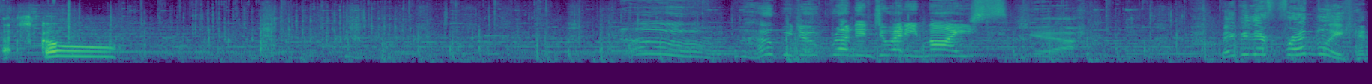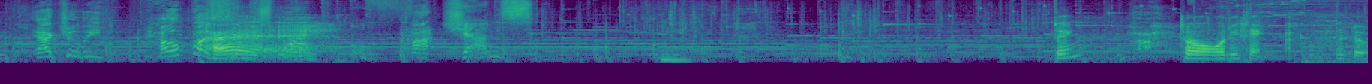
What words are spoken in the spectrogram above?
Let's go. Oh, I hope we don't run into any mice. Yeah. Maybe they're friendly and actually help us in this Hey. world. Oh, fat chance. Thing? So, what do you think we do?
